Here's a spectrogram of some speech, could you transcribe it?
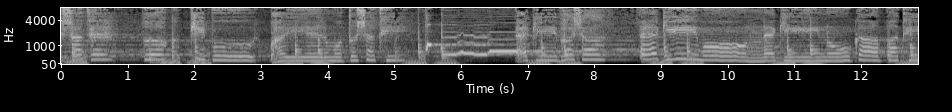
সাথে লক্ষ্মীপুর ভাইয়ের মতো সাথী। একই ভাষা একই মন একই নৌকা পাথি।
